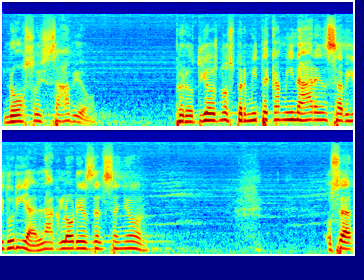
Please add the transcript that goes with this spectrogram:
No soy sabio, pero Dios nos permite caminar en sabiduría. La gloria es del Señor. O sea,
